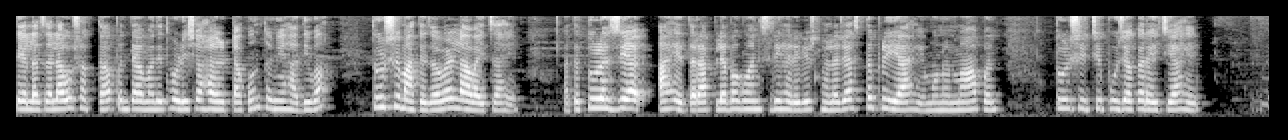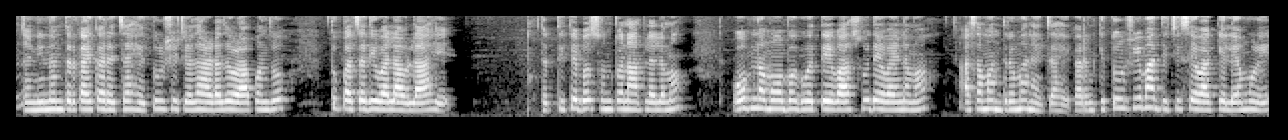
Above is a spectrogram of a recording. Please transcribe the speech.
तेलाचा लावू शकता पण त्यामध्ये थोडीशी हळद टाकून तुम्ही हा दिवा तुळशी मातेजवळ लावायचा आहे. आता तुळस जी आहे तर आपल्या भगवान श्री हरिविष्णूला जास्त प्रिय आहे. म्हणून मग आपण तुळशीची पूजा करायची आहे. आणि नंतर काय करायचं आहे? तुळशीच्या झाडाजवळ आपण जो तुपाचा दिवा लावला आहे तर तिथे बसून पण आपल्याला मग ओम नमो भगवते वासुदेवाय नम असा मंत्र म्हणायचा आहे. कारण की तुळशी मातेची सेवा केल्यामुळे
